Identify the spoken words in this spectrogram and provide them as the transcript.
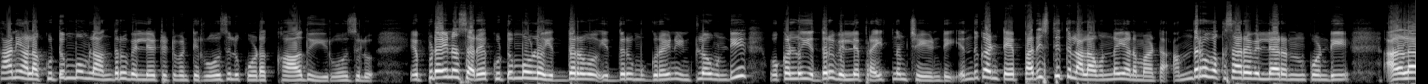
కానీ అలా కుటుంబంలో అందరూ వెళ్ళేటటువంటి రోజులు కూడా కాదు ఈ రోజులు. ఎప్పుడైనా సరే కుటుంబంలో ఇద్దరు ఇద్దరు ముగ్గురైన ఇంట్లో ఉండి ఒకళ్ళు ఇద్దరు వెళ్ళే ప్రయత్నం చేయండి. ఎందుకంటే పరిస్థితులు అలా ఉన్నాయి అనమాట అందరూ ఒకసారి వెళ్ళారనుకోండి అలా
